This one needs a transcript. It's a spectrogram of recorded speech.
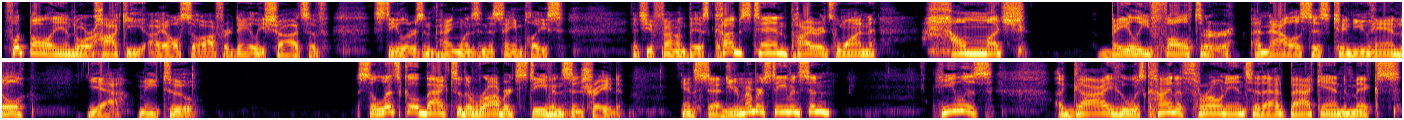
football and or hockey. I also offer daily shots of Steelers and Penguins in the same place that you found this. Cubs 10, Pirates 1. How much Bailey Falter analysis can you handle? Yeah, me too. So let's go back to the Robert Stephenson trade instead. You remember Stephenson? He was a guy who was kind of thrown into that back end mix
